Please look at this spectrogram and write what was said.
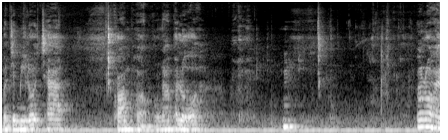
มันจะมีรสชาติความหอมของน้ำพะโล้อืมอร่อย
